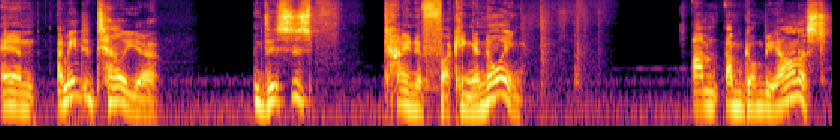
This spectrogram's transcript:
And I mean to tell you, this is kind of fucking annoying. I'm I'm gonna be honest.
